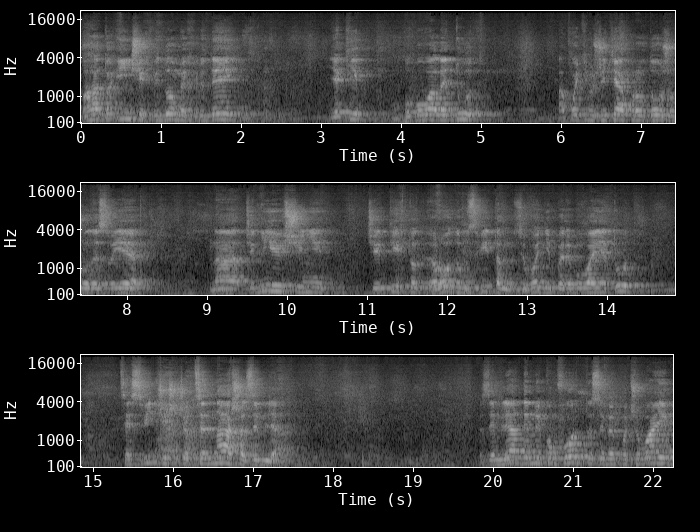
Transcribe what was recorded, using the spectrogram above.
Багато інших відомих людей, які побували тут, а потім життя продовжували своє на Чернігівщині, чи ті, хто родом звітом сьогодні перебуває тут, це свідчить, що це наша земля. Земля, де ми комфортно себе почуваємо,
